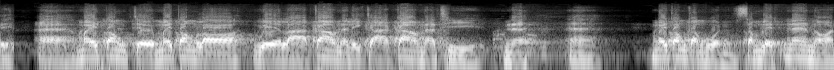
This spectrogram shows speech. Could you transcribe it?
ยอ่าไม่ต้องเจอไม่ต้องรอเวลา 9 นาฬิกา 9 นาทีนะอ่าไม่ต้องกังวลสำเร็จแน่นอน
